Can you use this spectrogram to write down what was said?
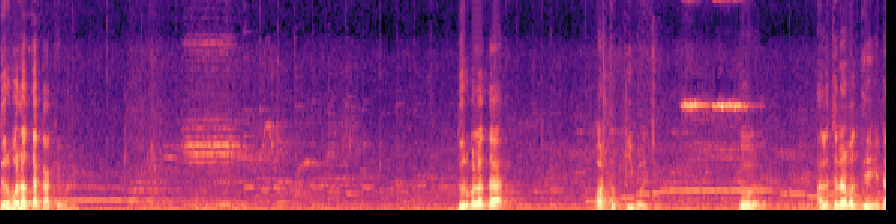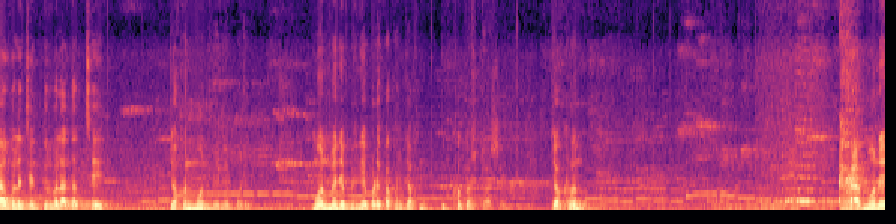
দুর্বলতা কাকে বলে? দুর্বলতা অর্থ কি বলছেন তো আলোচনার মধ্যে এটাও বলেছেন দুর্বলতা হচ্ছে যখন মন ভেঙে পড়ে, মন মেরে ভেঙে পড়ে কখন? যখন দুঃখ কষ্ট আসে, যখন মনে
